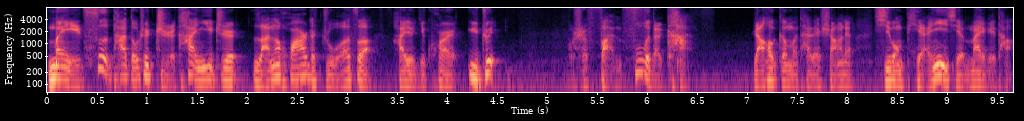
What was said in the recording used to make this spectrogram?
每次她都是只看一只兰花的镯子，还有一块玉坠，我是反复的看，然后跟我太太商量，希望便宜一些卖给她。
